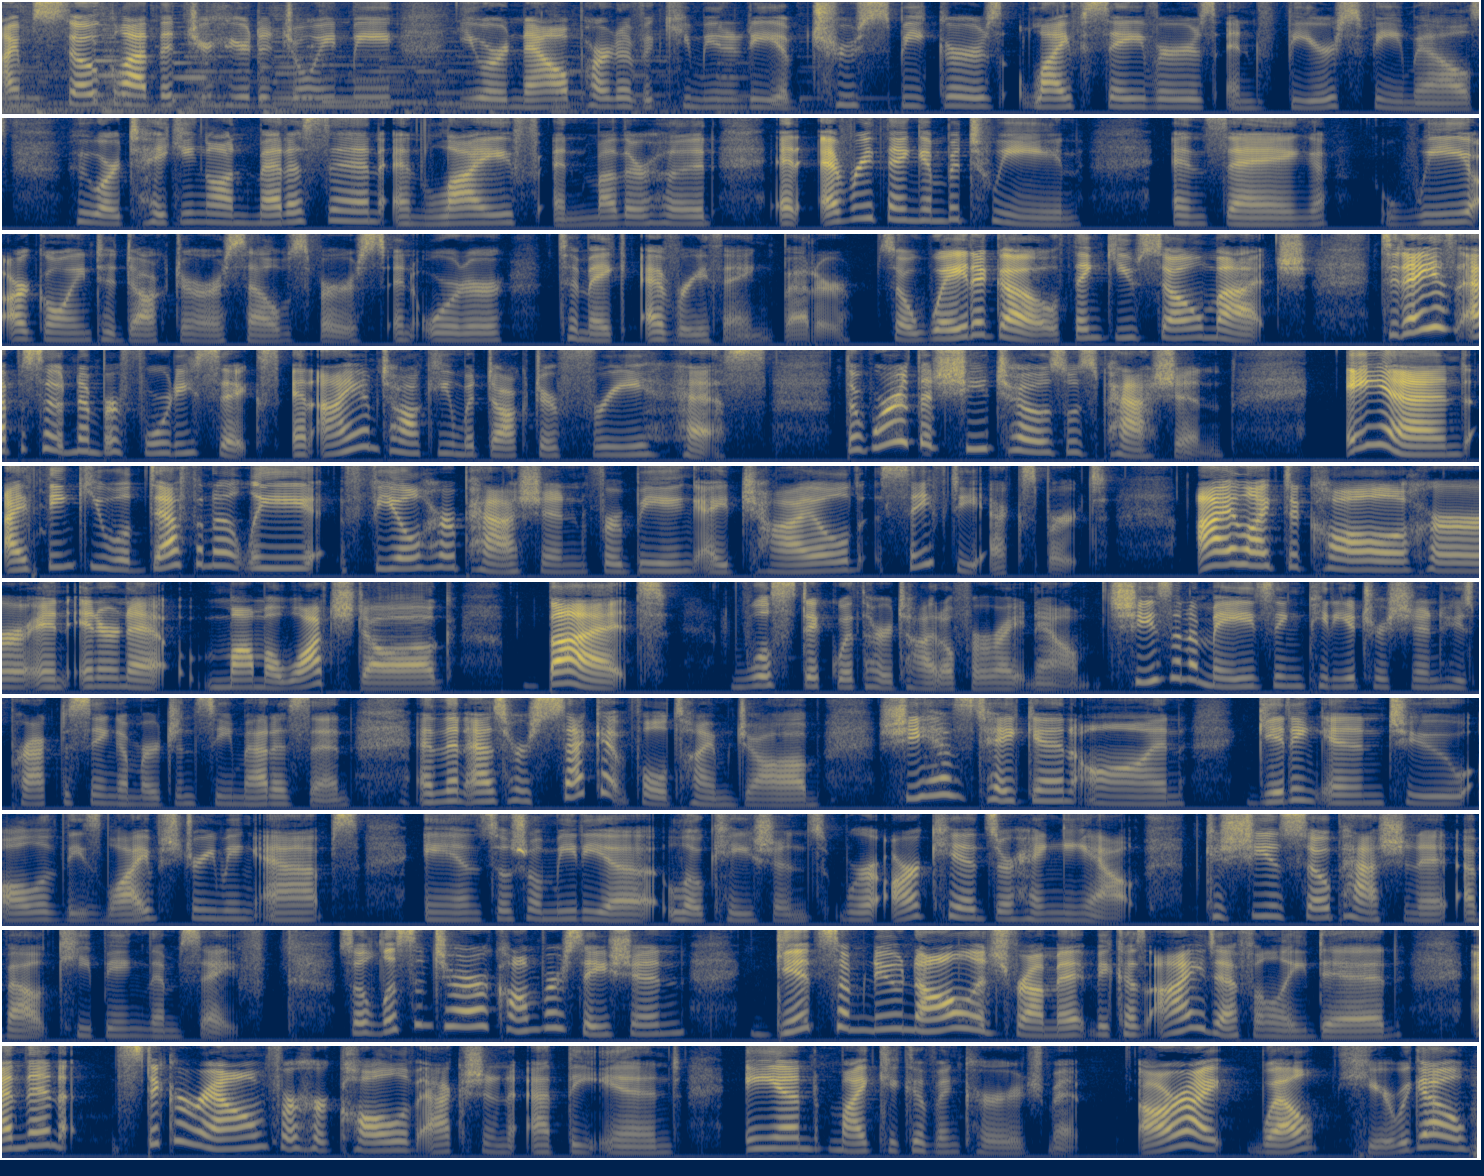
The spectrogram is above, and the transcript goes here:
I'm so glad that you're here to join me. You are now part of a community of true speakers, lifesavers, and fierce females who are taking on medicine and life and motherhood and everything in between and saying, we are going to doctor ourselves first in order to make everything better. So, way to go. Thank you so much. Today is episode number 46, and I am talking with Dr. Free Hess. The word that she chose was passion. And I think you will definitely feel her passion for being a child safety expert. I like to call her an internet mama watchdog, but we'll stick with her title for right now. She's an amazing pediatrician who's practicing emergency medicine. And then, as her second full time job, she has taken on getting into all of these live streaming apps and social media locations where our kids are hanging out because she is so passionate about keeping them safe. So, listen to our conversation, get some new knowledge from it because I definitely did, and then stick around for her call of action at the end and my kick of encouragement. All right, well, here we go.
